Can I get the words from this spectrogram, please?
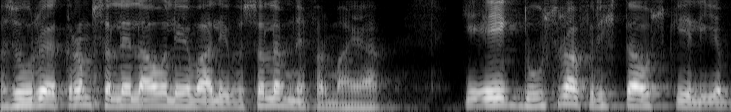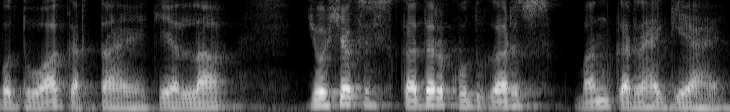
حضور اکرم صلی اللہ علیہ وآلہ وسلم نے فرمایا کہ ایک دوسرا فرشتہ اس کے لیے دعا کرتا ہے کہ اللہ جو شخص اس قدر خود غرض بند کر رہ گیا ہے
